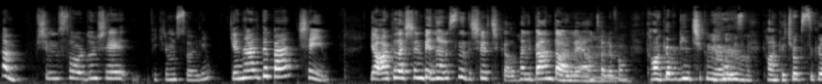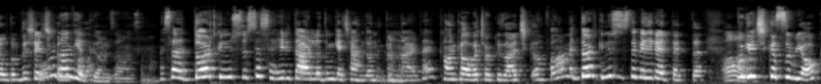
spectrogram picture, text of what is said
Ha, şimdi sorduğun şey fikrimi söyleyeyim. Genelde ben şeyim. Ya arkadaşlarım beni arasında dışarı çıkalım. Hani ben darlayan Hmm. tarafım. Kanka bugün çıkmıyor muyuz? Kanka çok sıkıldım dışarı Onu çıkalım ben de falan. yapıyorum zaman zaman. Mesela dört gün üst üste Seher'i darladım geçen günlerde. Kanka hava çok güzel çıkalım falan ve dört gün üst üste beni reddetti. Aa. Bugün çıkasım yok.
